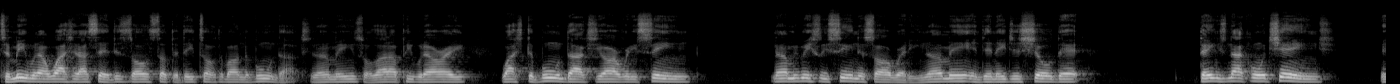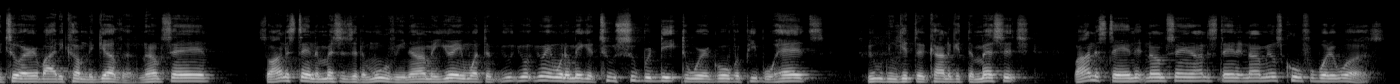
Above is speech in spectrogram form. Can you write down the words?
to me when I watch it, I said this is all the stuff that they talked about in the Boondocks. You know what I mean? So a lot of people that already watched the Boondocks, you already seen. Know I mean? Basically seen this already. You know what I mean? And then they just showed that things not gonna change until everybody come together. You know what I'm saying? So I understand the message of the movie. Now I mean, you ain't want to you, you, you ain't want to make it too super deep to where it go over people's heads. So people can get the kind of get the message. But I understand it. You know what I'm saying? I understand it. Now I mean, it was cool for what it was.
